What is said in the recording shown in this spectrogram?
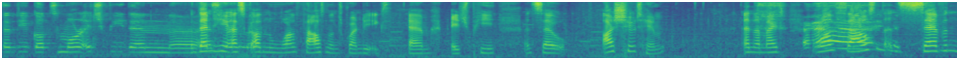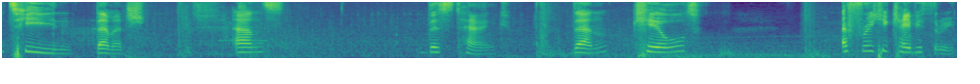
that you got more HP than. Uh, then he has gotten 1020 ex- um, HP, and so I shoot him, and I made 1017 damage. And this tank then killed a freaky KV3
